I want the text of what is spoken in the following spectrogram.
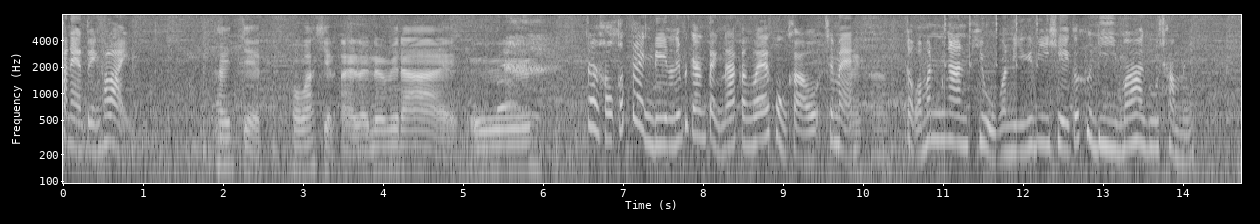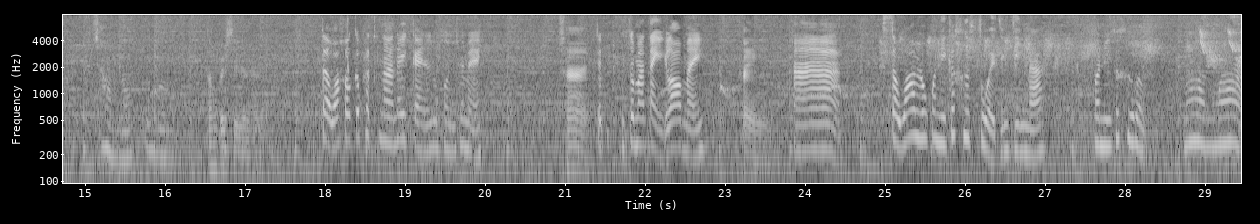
คะแนนตัวเองเท่าไหร่ ให้เจ็ดเพราะว่าเขียนอายไลเนอร์ไม่ได้เออแต่เขาก็แต่งดีนะนี่เป็นการแต่งหน้าครั้งแรกของเขาใช่ไหม ใช่ครับแต่ว่ามันงานผิววันนี้ BK ก็คือดีมากดูฉ่ำไหมฉ่ำเนาะเออ ต้องไปซื้อแล้ว แต่ว่าเขาก็พัฒนาได้ไกลนะทุกคนใช่ไหม ใช่ จะจะมาแต่งอีกรอบไหม แต่ง อ่า แต่ว่าลุควันนี้ก็คือสวยจริง ๆ นะ วันนี้ก็คือแบบน่ารักมาก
